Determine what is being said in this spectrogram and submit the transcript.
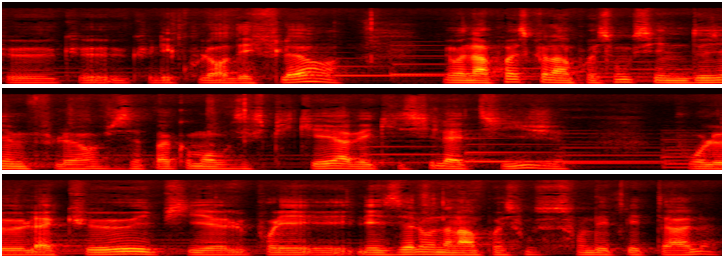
que, les couleurs des fleurs. On a presque l'impression que c'est une deuxième fleur. Je ne sais pas comment vous expliquer. Avec ici la tige pour le, la queue et puis euh, pour les, ailes, on a l'impression que ce sont des pétales.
